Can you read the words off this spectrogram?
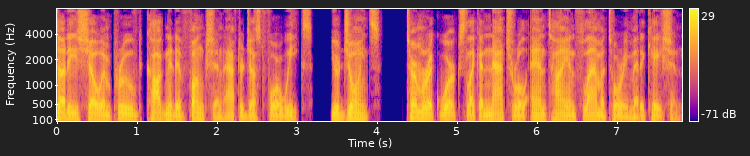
Studies show improved cognitive function after just four weeks. Your joints, turmeric works like a natural anti-inflammatory medication.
